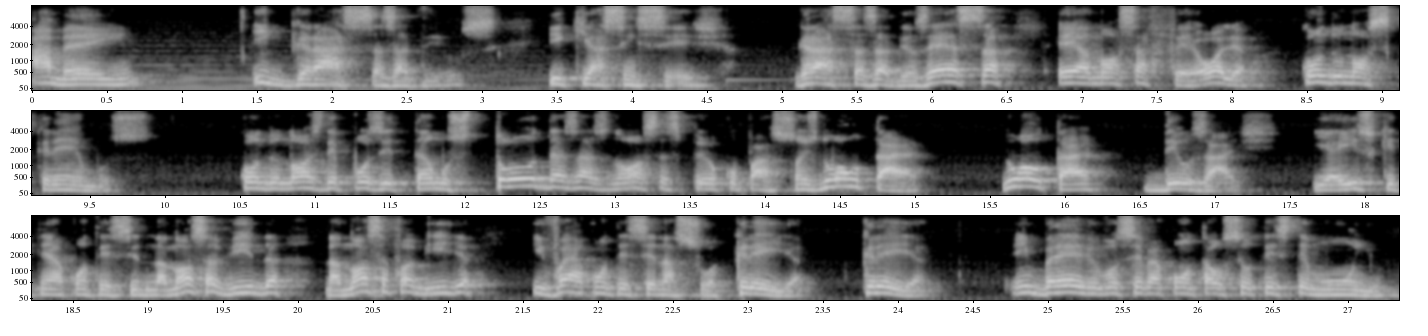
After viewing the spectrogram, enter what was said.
amém e graças a Deus. E que assim seja. Graças a Deus. Essa é a nossa fé. Olha, quando nós cremos, quando nós depositamos todas as nossas preocupações no altar, no altar, Deus age. E é isso que tem acontecido na nossa vida, na nossa família e vai acontecer na sua. Creia, creia. Em breve você vai contar o seu testemunho,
